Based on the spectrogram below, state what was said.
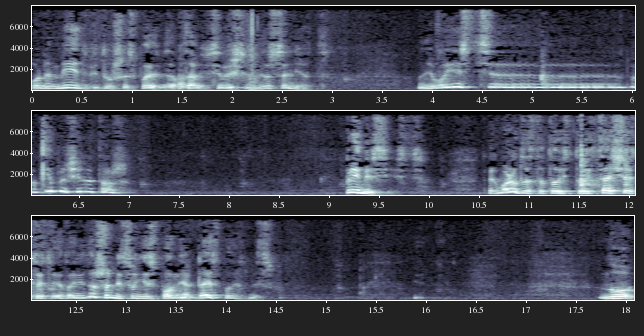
он имеет в виду, что исполняет заповедь Всевышнего, не что нет. У него есть э, другие причины тоже. Примесь есть. Так можно, то есть, то есть, то есть, то есть, то есть это не то, что митцву не исполняют, да, исполняют митцву. Но,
